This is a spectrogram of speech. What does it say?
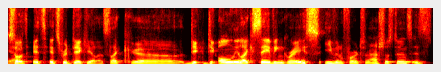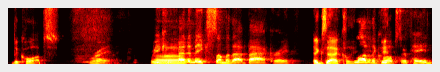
so Yeah. it's, it's it's ridiculous like uh the, the only like saving grace even for international students is the co-ops Right. Where you can Uh, kind of make some of that back, right? exactly A lot of the co-ops are paid.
